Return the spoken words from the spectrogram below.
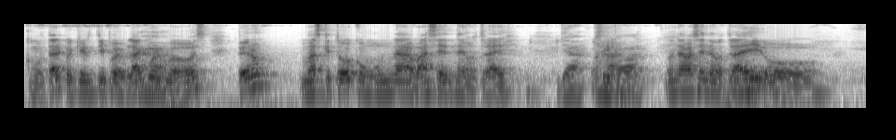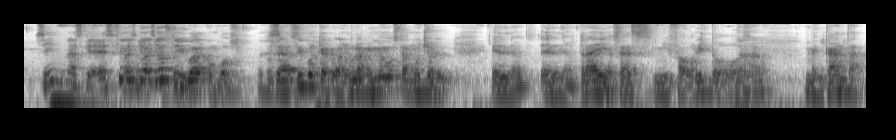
como tal, cualquier tipo de blackwork, Ajá. vamos, pero más que todo con una base neotrae. Ya, sí, cabal. Una base neotrae o, Sí, es que es Sí, más yo, yo estoy igual con vos. O sea, sí, porque por ejemplo a mí me gusta mucho el, el, neo- el Neotray, o sea, es mi favorito, vos. Ajá, Me encanta.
